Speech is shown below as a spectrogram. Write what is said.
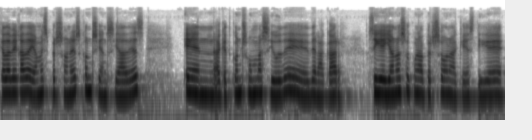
cada vegada hi ha més persones conscienciades en aquest consum massiu de, de la carn. O sigui, jo no sóc una persona que estigui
